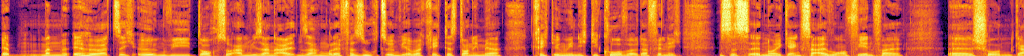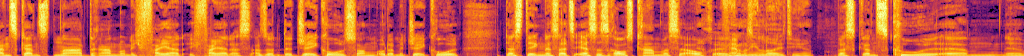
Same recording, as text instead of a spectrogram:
er, man, er hört sich irgendwie doch so an wie seine alten Sachen oder er versucht es irgendwie, aber kriegt es doch nicht mehr, kriegt irgendwie nicht die Kurve. Da finde ich, ist das äh, neue Gangster-Album auf jeden Fall äh, schon ganz, ganz nah dran und ich feiere ich feier das. Also der J. Cole-Song oder mit J. Cole, das Ding, das als erstes rauskam, was er auch äh, ganz, Family and Loyalty, ja. was ganz cool ähm, äh,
